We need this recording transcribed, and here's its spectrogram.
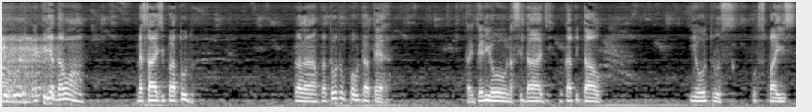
Eu queria dar uma mensagem para tudo, para todo o povo da terra, da interior, na cidade, no capital e outros outros países.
